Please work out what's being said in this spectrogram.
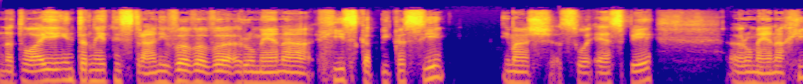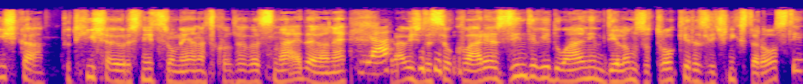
na tvoji internetni strani www.rumena.hiska.si imaš svoj SP, rumena hiška, tudi hiša je v resnici rumena, tako da vas najdejo. Ja. Praviš, da se ukvarjaš z individualnim delom z otroki različnih starosti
